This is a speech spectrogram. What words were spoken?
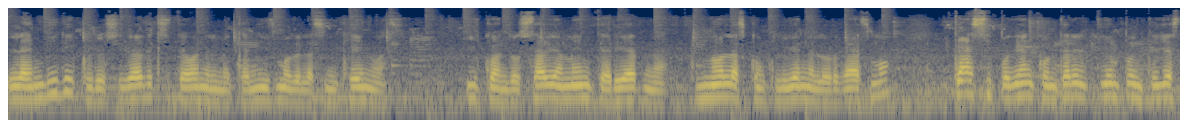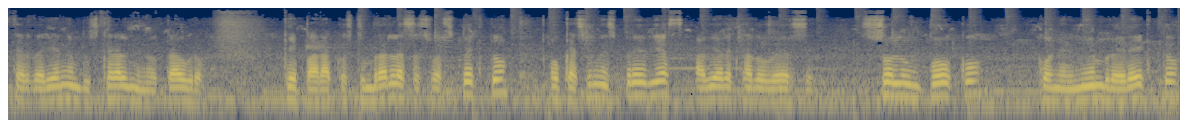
la envidia y curiosidad excitaban el mecanismo de las ingenuas, y cuando sabiamente Ariadna no las concluía en el orgasmo, Casi podían contar el tiempo en que ellas tardarían en buscar al Minotauro, que para acostumbrarlas a su aspecto, ocasiones previas había dejado verse, solo un poco, con el miembro erecto,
